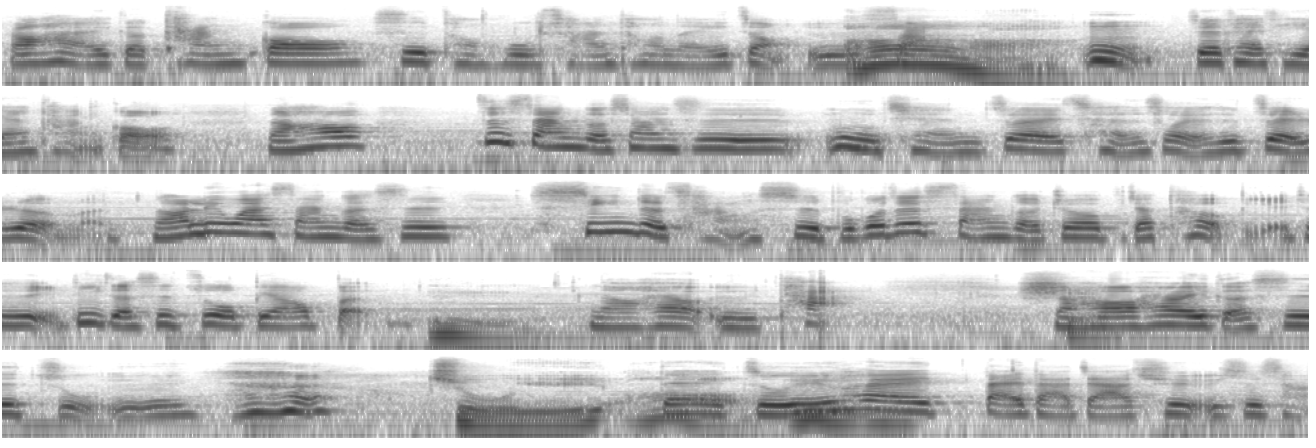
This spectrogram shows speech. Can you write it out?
然后还有一个砍钩是澎湖传统的一种渔法，哦、嗯，就可以体验砍钩。然后这三个算是目前最成熟也是最热门，然后另外三个是新的尝试，不过这三个就比较特别，就是第一个是做标本，嗯，然后还有鱼獭，然后还有一个是煮鱼。煮鱼，哦、对，煮鱼会带大家去鱼市场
